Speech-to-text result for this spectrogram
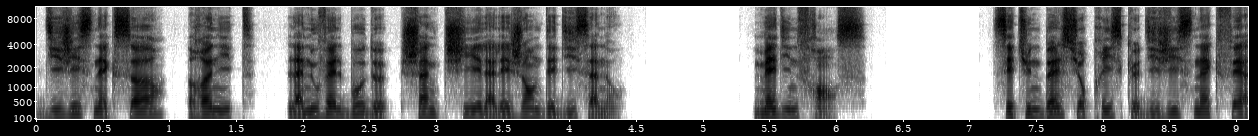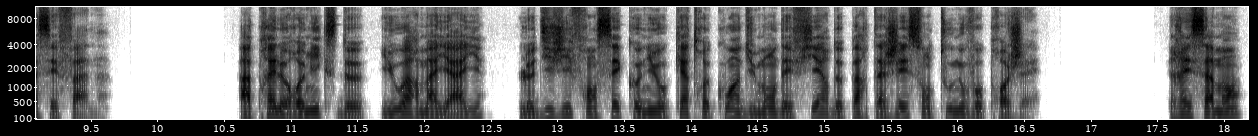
Digisnake sort, Run It, la nouvelle beau de Shang-Chi et la légende des 10 anneaux. Made in France. C'est une belle surprise que Digisnake fait à ses fans. Après le remix de You Are My Eye, le Digi français connu aux quatre coins du monde est fier de partager son tout nouveau projet. Récemment,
